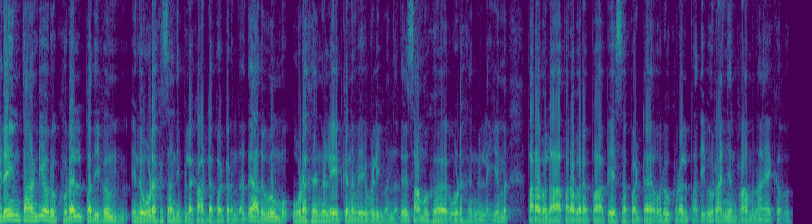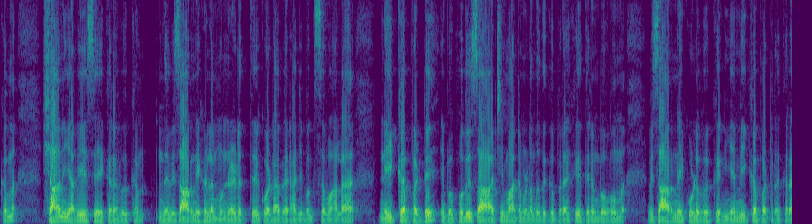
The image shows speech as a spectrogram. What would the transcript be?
இதையும் தாண்டி ஒரு குரல் பதிவும் இந்த ஊடக சந்திப்பில் காட்டப்பட்டிருந்தது. அதுவும் ஊடகங்கள் ஏற்கனவே வெளிவந்தது. சமூக ஊடகங்கள்லையும் பரவலா பரபரப்பா பேசப்பட்ட ஒரு குரல் பதிவு ரஞ்சன் ராமநாயக்கவுக்கும் ஷானி அபேசேகரவுக்கும். இந்த விசாரணைகளை முன்னெடுத்து கோட்டாபய ராஜபக்சவால நீக்கப்பட்டு இப்போ புதுசா ஆட்சி மாற்றம் நடந்ததுக்கு பிறகு திரும்பவும் விசாரணை குழுவுக்கு நியமிக்கப்பட்டிருக்கிற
